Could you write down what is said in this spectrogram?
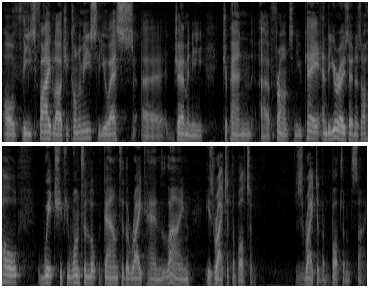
of these five large economies the US, uh, Germany, Japan, uh, France, and the UK, and the Eurozone as a whole, which, if you want to look down to the right hand line, is right at the bottom. This is right at the bottom side.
